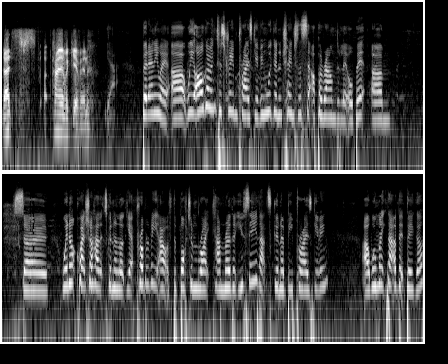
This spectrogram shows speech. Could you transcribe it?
That's kind of a given. Yeah. But anyway, uh, we are going to stream prize giving. We're going to change the setup around a little bit. Um, so we're not quite sure how it's going to look yet. Probably out of the bottom right camera that you see, that's going to be prize giving. Uh, we'll make that a bit bigger.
